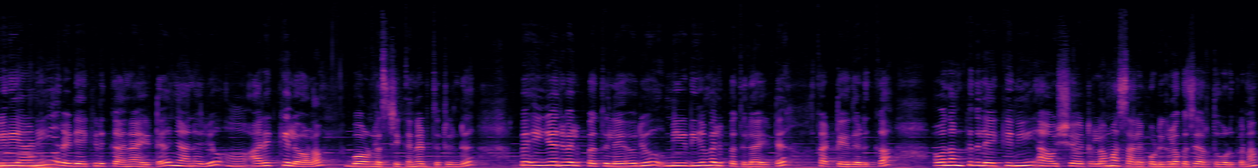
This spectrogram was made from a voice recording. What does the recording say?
ബിരിയാണി റെഡിയാക്കി എടുക്കാനായിട്ട് ഞാനൊരു അര കിലോളം ബോൺലെസ് ചിക്കൻ എടുത്തിട്ടുണ്ട്. അപ്പോൾ ഈ ഒരു വലുപ്പത്തിൽ ഒരു മീഡിയം വലുപ്പത്തിലായിട്ട് കട്ട് ചെയ്തെടുക്കുക. അപ്പോൾ നമുക്കിതിലേക്ക് ഇനി ആവശ്യമായിട്ടുള്ള മസാലപ്പൊടികളൊക്കെ ചേർത്ത് കൊടുക്കണം.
